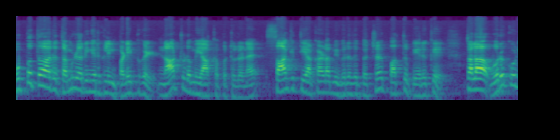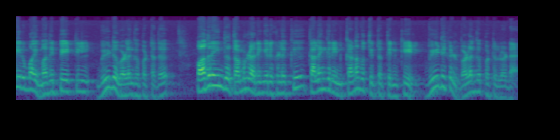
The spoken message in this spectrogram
முப்பத்தி ஆறு தமிழறிஞர்களின் படைப்புகள் நாட்டுடைமையாக்கப்பட்டுள்ளன. சாகித்ய அகாடமி விருது பெற்ற பத்து பேருக்கு தலா ஒரு கோடி ரூபாய் மதிப்பீட்டில் வீடு வழங்கப்பட்டது. பதினைந்து தமிழ் அறிஞர்களுக்கு கலைஞரின் கனவு திட்டத்தின் கீழ் வீடுகள் வழங்கப்பட்டுள்ளன.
